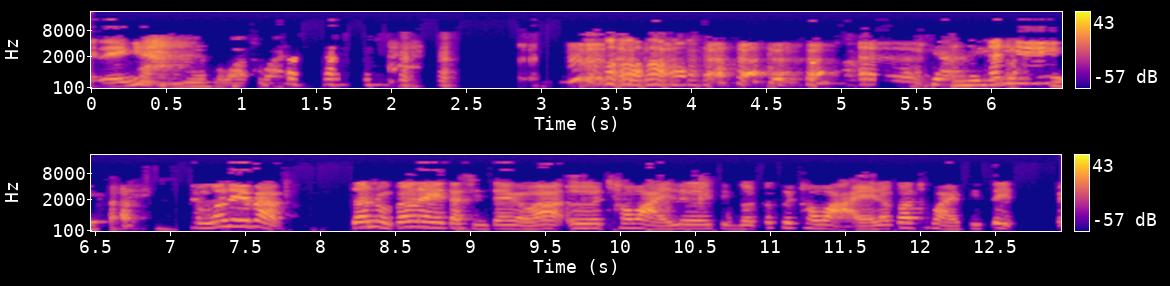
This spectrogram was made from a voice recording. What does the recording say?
อะไรเงี้ยเนี่ยบอกว่าถวายอันนี้หนูก็เลยแบบ แล้วหนูก็เลยตัดสินใจแบบว่า เออถวายเลยสิบรถก็คือถวาย แล้วก็ถวายพิเศษไป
